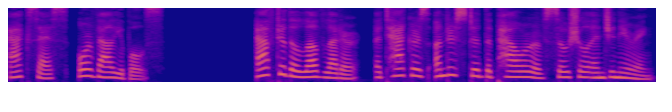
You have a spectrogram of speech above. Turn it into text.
access, or valuables. After the love letter, attackers understood the power of social engineering.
